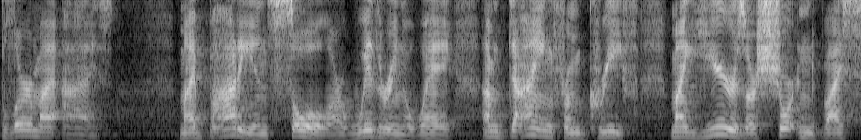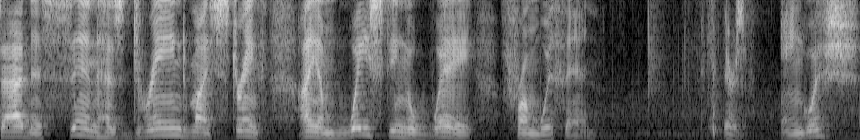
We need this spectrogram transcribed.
blur my eyes. My body and soul are withering away. I'm dying from grief. My years are shortened by sadness. Sin has drained my strength. I am wasting away from within. There's anguish.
